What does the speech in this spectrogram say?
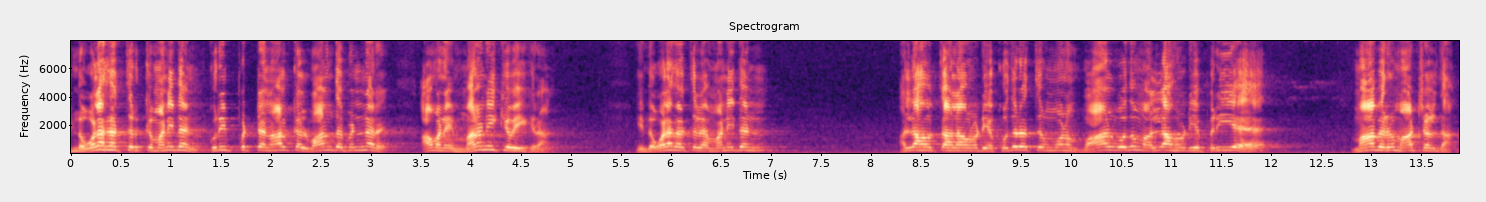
இந்த உலகத்திற்கு மனிதன் குறிப்பிட்ட நாட்கள் வாழ்ந்த பின்னர் அவனை மரணிக்க வைக்கிறான். இந்த உலகத்தில் மனிதன் அல்லாஹு அவனுடைய குதிரத்தின் மூலம் வாழ்வதும் அல்லாஹனுடைய பெரிய மாபெரும் ஆற்றல் தான்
